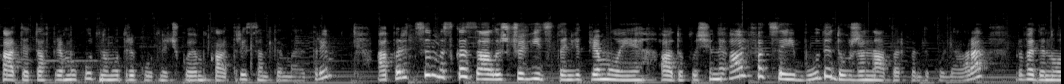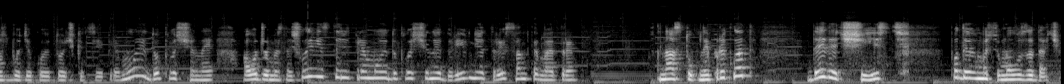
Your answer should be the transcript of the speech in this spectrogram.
катета в прямокутному трикутничку МК 3 см. А перед цим ми сказали, що відстань від прямої А до площини альфа це і буде довжина перпендикуляра, проведеного з будь-якої точки цієї прямої до площини. А отже, ми знайшли відстань від прямої до площини дорівнює 3 см. Наступний приклад 9,6. Подивимось умову задачі.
